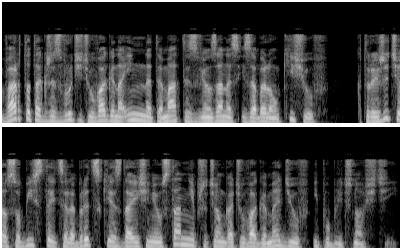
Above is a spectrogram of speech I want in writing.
Warto także zwrócić uwagę na inne tematy związane z Izabelą Kisiów, której życie osobiste i celebryckie zdaje się nieustannie przyciągać uwagę mediów i publiczności.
